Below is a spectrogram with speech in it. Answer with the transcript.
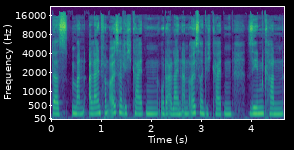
dass man allein von Äußerlichkeiten oder allein an Äußerlichkeiten sehen kann,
